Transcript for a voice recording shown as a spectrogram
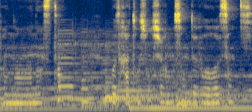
pendant un instant votre attention sur l'ensemble de vos ressentis.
